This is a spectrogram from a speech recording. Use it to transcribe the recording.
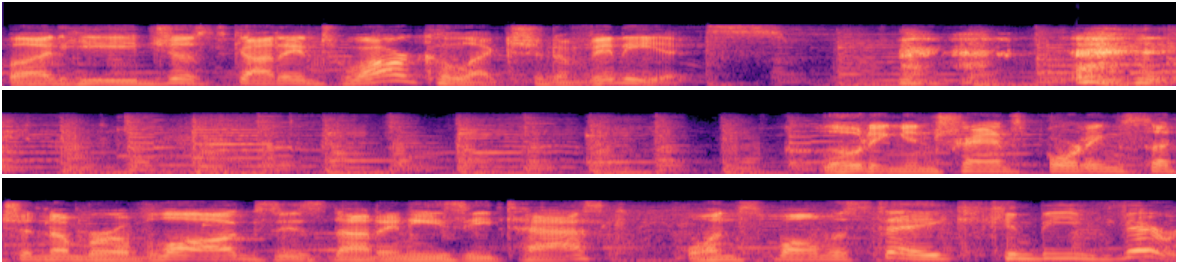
but he just got into our collection of idiots. Loading and transporting such a number of logs is not an easy task. One small mistake can be very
